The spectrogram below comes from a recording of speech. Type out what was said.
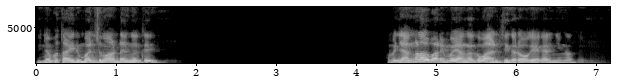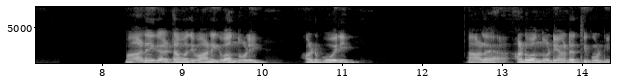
പിന്നെ ഇപ്പൊ തൈരും വലുതും വേണ്ട നിങ്ങൾക്ക്? അപ്പൊ ഞങ്ങളത് പറയുമ്പോൾ ഞങ്ങൾക്ക് മാനസിക രോഗമൊക്കെ നിങ്ങൾക്ക് മാണി കേട്ടാൽ മതി. മാണിക്ക് വന്നോളി. അങ്ങോട്ട് പോരി. നാളെ അങ്ങോട്ട് വന്നോണ്ടി. അങ്ങോട്ട് എത്തിക്കോണ്ടി.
